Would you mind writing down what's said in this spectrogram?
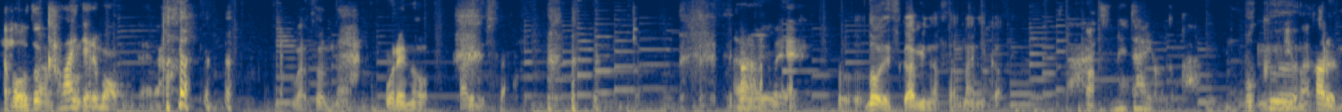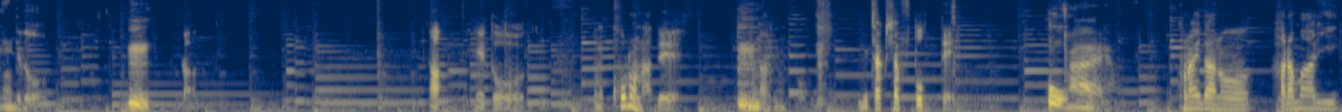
やっぱ音乾いてるもんみたいな。まあそんな、俺のあれでした。なるほどうですか？皆さん何か。あ冷たいことか。僕いいよなあるんですけど、うん。えっ、とそのコロナで、うん。あのめちゃくちゃ太ってほう。はい。この間あの腹回り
